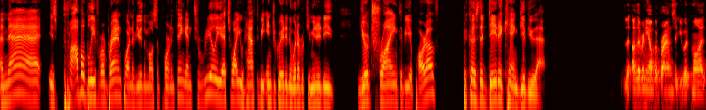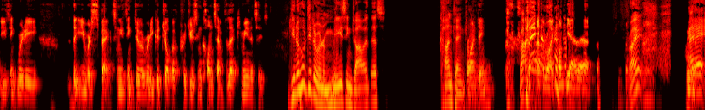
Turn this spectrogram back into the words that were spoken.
And that is probably from a brand point of view, the most important thing. And to really, that's why you have to be integrated in whatever community you're trying to be a part of because the data can't give you that are there any other brands that you admire that you think really that you respect and you think do a really good job of producing content for their communities? You know who did an amazing job at this? Content. Dean. right. Yeah, yeah. Right. I,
